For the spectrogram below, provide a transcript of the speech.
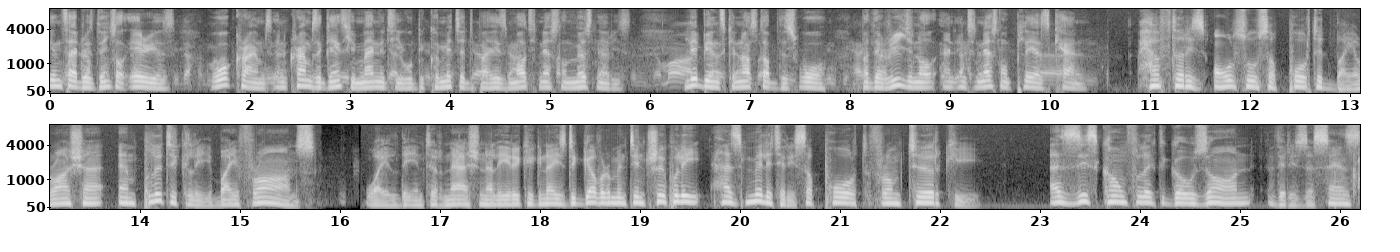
inside residential areas, war crimes and crimes against humanity will be committed by his multinational mercenaries. Libyans cannot stop this war, but the regional and international players can. Haftar is also supported by Russia and politically by France, while the internationally recognized government in Tripoli has military support from Turkey. As this conflict goes on, there is a sense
